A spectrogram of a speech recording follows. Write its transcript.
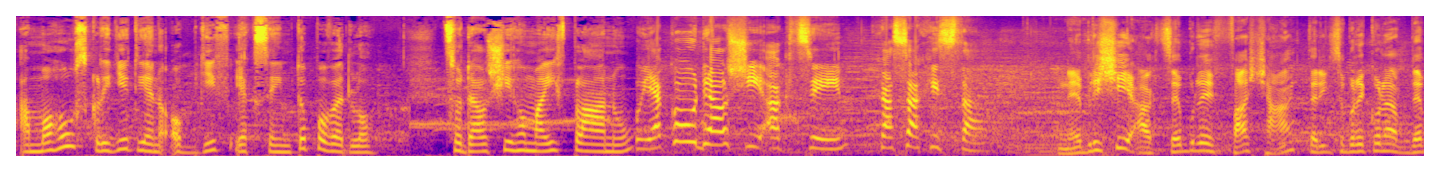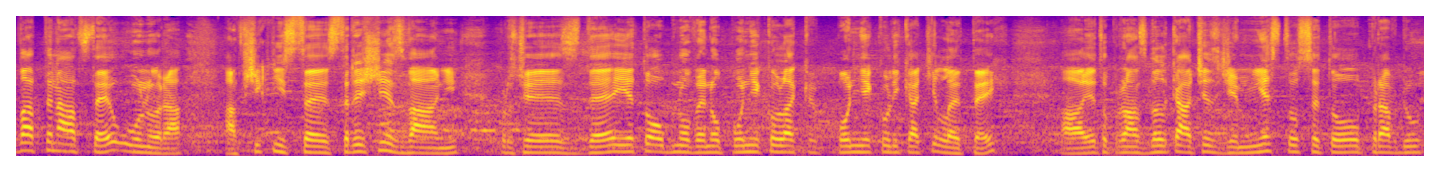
a mohou sklidit jen obdiv, jak se jim to povedlo. Co dalšího mají v plánu? Jakou další akci chasa chystá? Nejbližší akce bude Fašán, který se bude konat 19. února a všichni jste srdečně zváni, protože zde je to obnoveno po, několik, po několika letech a je to pro nás velká čest, že město se to opravdu,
